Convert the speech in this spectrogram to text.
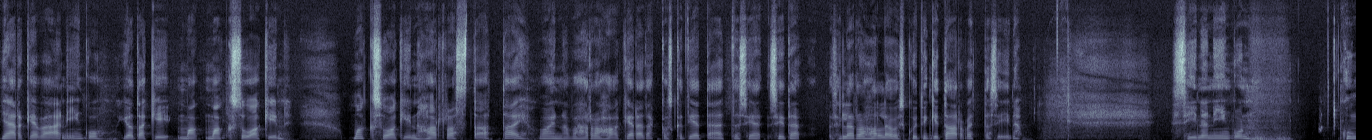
järkevää niin kuin jotakin ma- maksuakin, maksuakin harrastaa tai vain vähän rahaa kerätä, koska tietää, että sitä sille rahalle olisi kuitenkin tarvetta siinä, siinä niin kuin, kun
